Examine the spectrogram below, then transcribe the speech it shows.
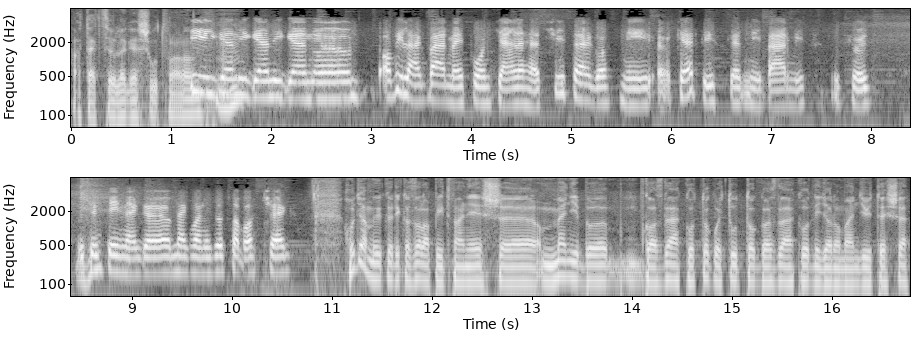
a tetszőleges útvonalon. Igen, uh-huh. igen, igen. A világ bármely pontján lehet sétálgatni, kertészkedni, bármit. Úgyhogy Úgyhogy uh-huh. tényleg megvan ez a szabadság. Hogyan működik az alapítvány, és mennyiből gazdálkodtok, vagy tudtok gazdálkodni gyarománygyűjtése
